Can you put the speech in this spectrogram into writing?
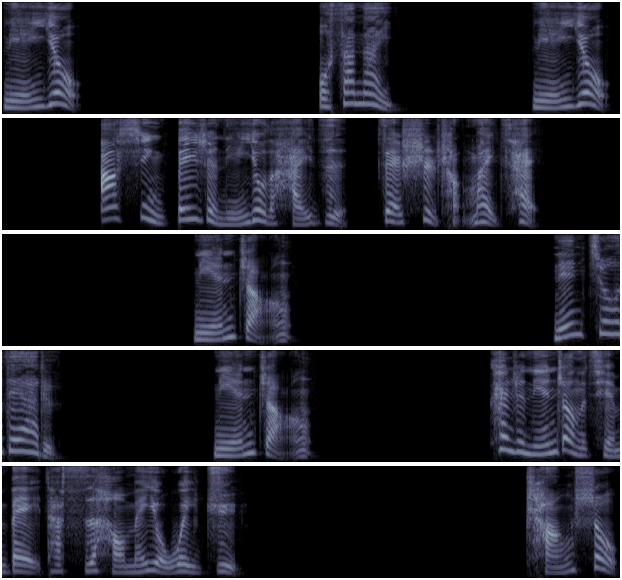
年幼，おさない。年幼，阿信背着年幼的孩子在市场卖菜。年长，年長である。年长，看着年长的前辈，他丝毫没有畏惧。长寿，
